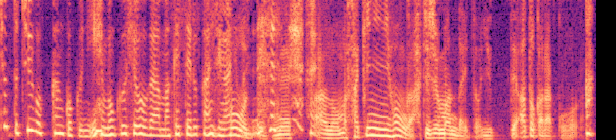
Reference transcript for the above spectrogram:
ちょっと中国、韓国に目標が負けてる感じがありますね。そうですね。はい、あの、まあ、先に日本が80万台と言って、後からこう。あ、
